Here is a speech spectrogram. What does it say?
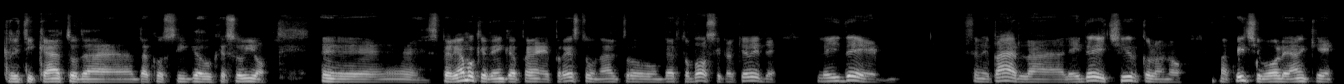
criticato da, da Cossiga o che so io. Eh, speriamo che venga pre presto un altro Umberto Bossi, perché vede, le idee, se ne parla, le idee circolano, ma qui ci vuole anche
